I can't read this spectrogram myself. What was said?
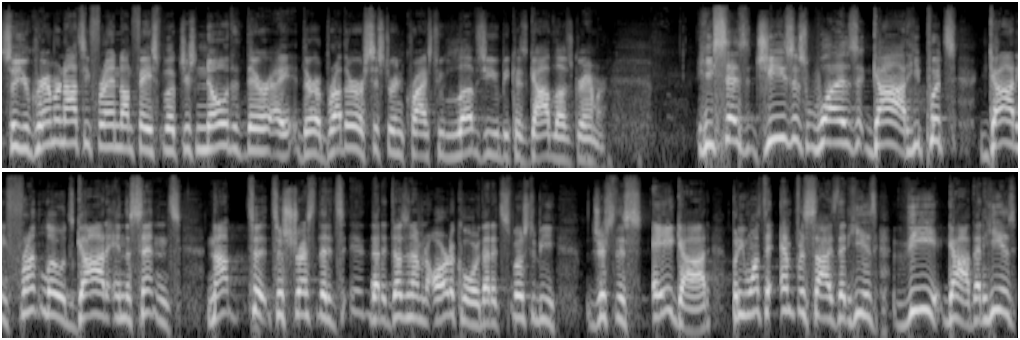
So your grammar Nazi friend on Facebook, just know that they're a, they're a brother or sister in Christ who loves you because God loves grammar. He says Jesus was God. He puts God, he front loads God in the sentence, not to, to stress that, it's, that it doesn't have an article or that it's supposed to be just this a God, but he wants to emphasize that he is the God, that he is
